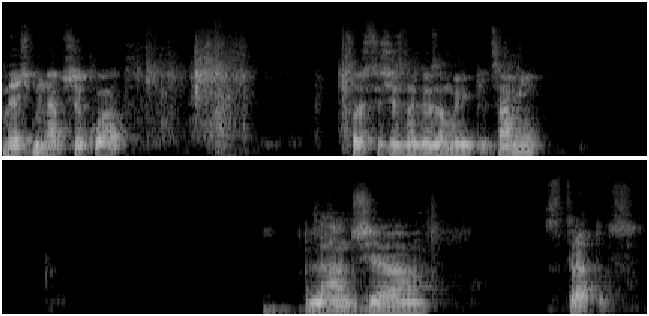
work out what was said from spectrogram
Weźmy na przykład coś, co się znajduje za moimi plecami. Lancia Stratos.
